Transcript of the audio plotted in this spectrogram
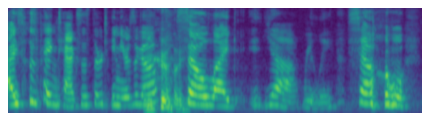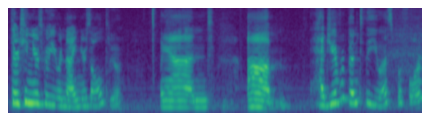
I was paying taxes 13 years ago. Really? So like, yeah, really. So 13 years ago, you were nine years old, Yeah. and um, had you ever been to the U.S. before?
